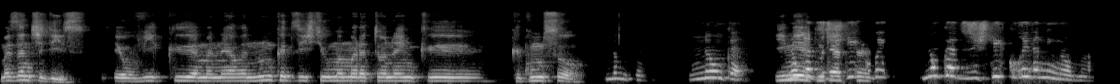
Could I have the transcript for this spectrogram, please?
Mas antes disso, eu vi que a Manela nunca desistiu uma maratona em que, que começou. Nunca, nunca. E nunca desisti, essa... nunca desisti de corrida nenhuma.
